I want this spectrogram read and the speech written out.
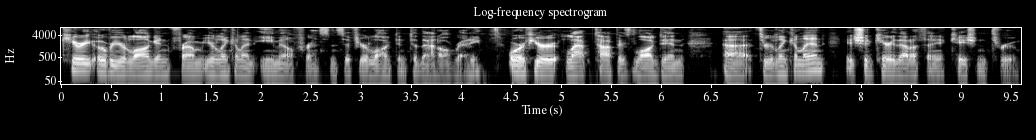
carry over your login from your Lincoln Land email, for instance, if you're logged into that already. Or if your laptop is logged in uh, through Lincoln Land, it should carry that authentication through.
